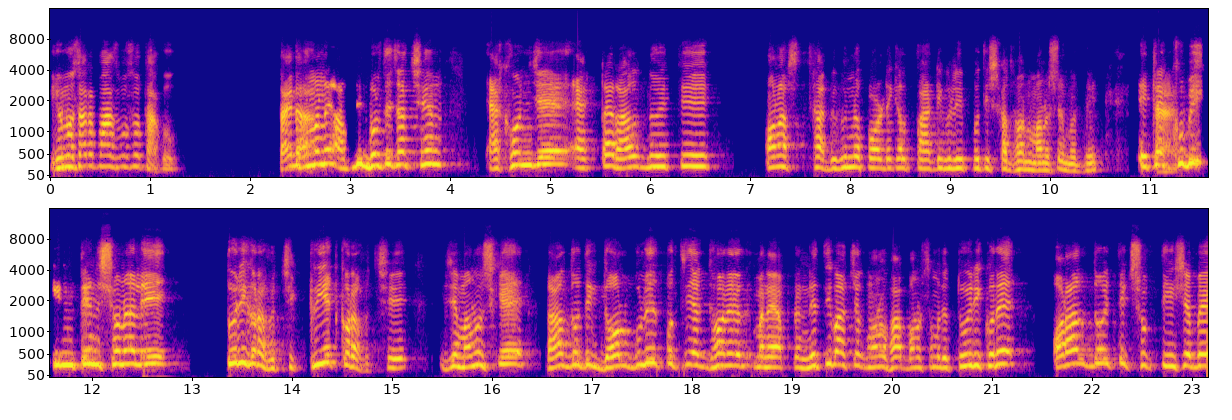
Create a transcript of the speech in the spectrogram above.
ইউনুস আরও পাঁচ বছর থাকুক। তাই না? মানে আপনি বলতে চাচ্ছেন এখন যে একটা রাজনৈতিক অনাস্থা বিভিন্ন পলিটিক্যাল পার্টিগুলির প্রতি সাধারণ মানুষের মধ্যে এটা হ্যাঁ। খুবই ইন্টেনশনালি তৈরি করা হচ্ছে ক্রিয়েট করা হচ্ছে যে মানুষকে রাজনৈতিক দলগুলির প্রতি এক ধরনের মানে আপনার নেতিবাচক মনোভাব মানুষের মধ্যে তৈরি করে অরাজনৈতিক শক্তি হিসেবে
